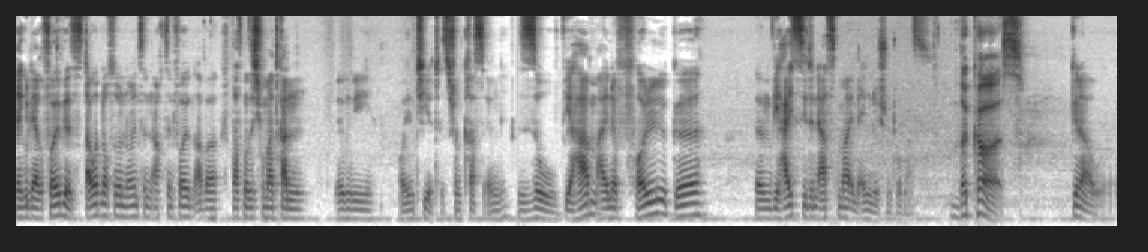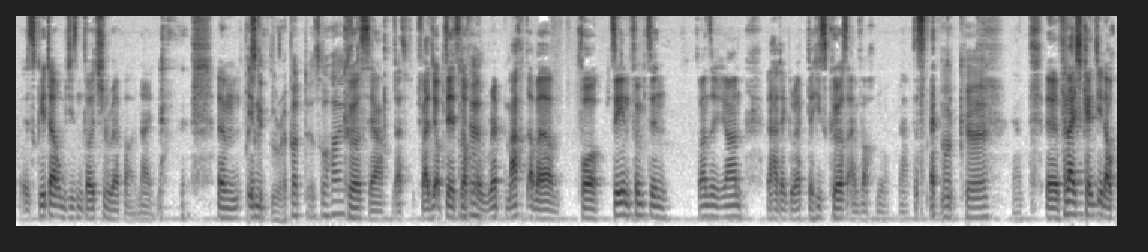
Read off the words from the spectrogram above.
reguläre Folge. Es dauert noch so 19, 18 Folgen, aber dass man sich schon mal dran irgendwie orientiert. Das ist schon krass irgendwie. So, wir haben eine Folge. Ähm, wie heißt sie denn erstmal im Englischen, Thomas? The Curse. Genau. Es geht da um diesen deutschen Rapper. Nein. ähm, es gibt einen Rapper, der so heißt? Curse, ja. Das, ich weiß nicht, ob der jetzt noch okay. Rap macht, aber vor 10, 15, 20 Jahren äh, hat er gerappt. Der hieß Curse einfach nur. Ja, das, okay. Ja. Äh, vielleicht kennt ihn auch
